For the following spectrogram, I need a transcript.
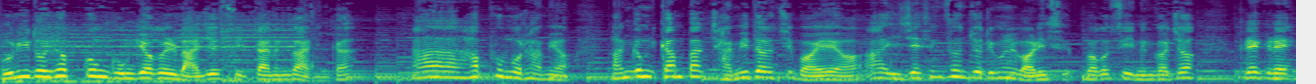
우리도 협공 공격을 맞을 수 있다는 거 아닌가? 아 하품을 하며. 방금 깜빡 잠이 들었지 뭐예요? 아 이제 생선조림을 머리 수, 먹을 수 있는 거죠? 그래 그래.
